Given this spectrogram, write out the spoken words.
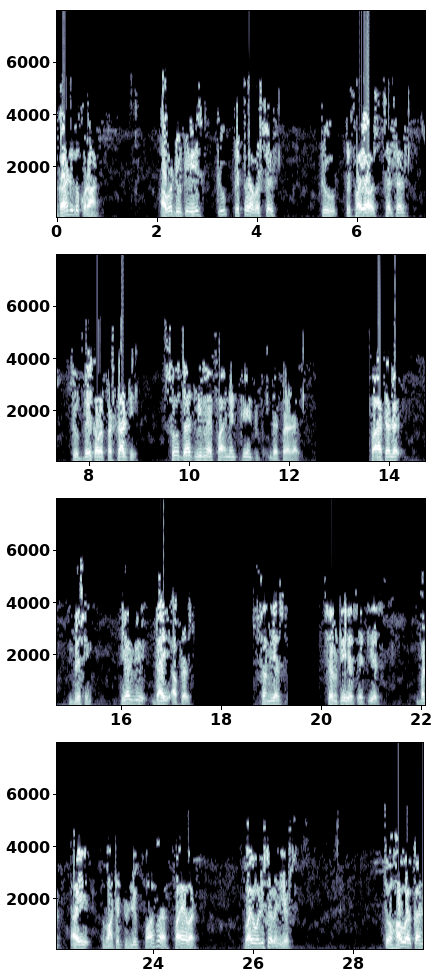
according to the Quran, our duty is to prepare ourselves, to purify ourselves, to break our personality, so that we may find entry into that paradise for eternal blessing. Here we die after some years, 70 years, 80 years. But I wanted to live forever. Why only 7 years? So how I can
